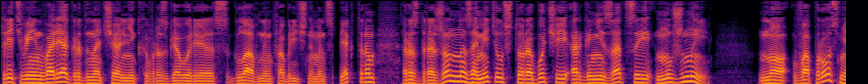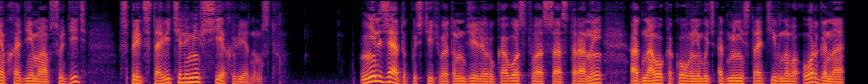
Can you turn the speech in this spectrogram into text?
3 января градоначальник в разговоре с главным фабричным инспектором раздраженно заметил, что рабочие организации нужны, но вопрос необходимо обсудить с представителями всех ведомств. Нельзя допустить в этом деле руководство со стороны одного какого-нибудь административного органа,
